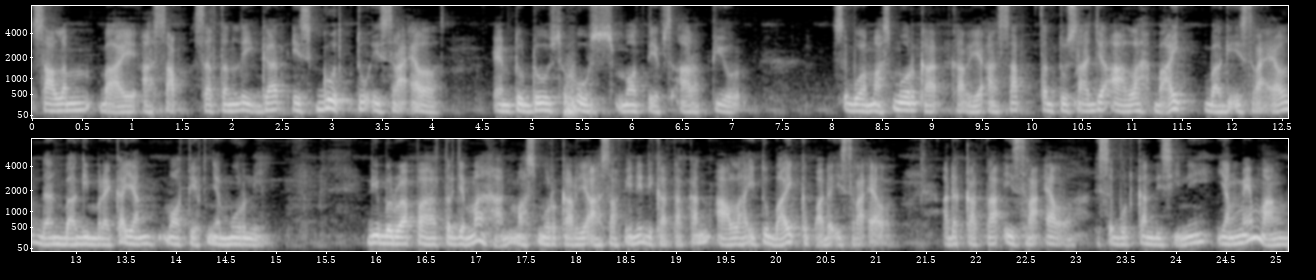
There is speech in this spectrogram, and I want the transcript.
Salam by Asaf. Certainly God is good to Israel and to those whose motives are pure sebuah mazmur karya Asap tentu saja Allah baik bagi Israel dan bagi mereka yang motifnya murni. Di beberapa terjemahan mazmur karya Asaf ini dikatakan Allah itu baik kepada Israel. Ada kata Israel disebutkan di sini yang memang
